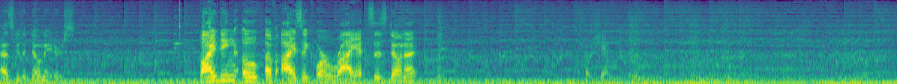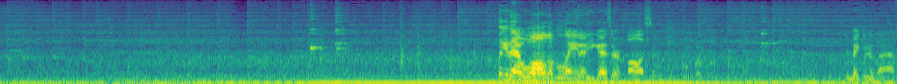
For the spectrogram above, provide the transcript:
as do the donators. Binding o- of Isaac or Riot, says Donut. Oh shit. Look at that wall of Lena. You guys are awesome. You're making her laugh.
